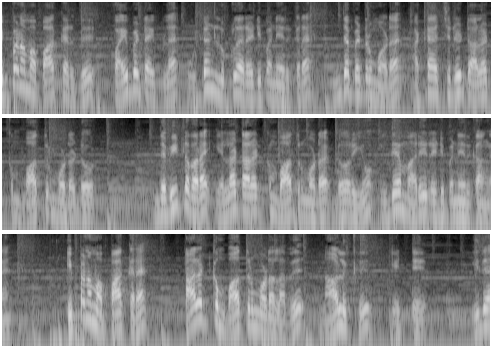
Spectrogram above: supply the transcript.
இப்போ நம்ம பார்க்கறது ஃபைபர் டைப்பில் உட்டன் லுக்கில் ரெடி பண்ணியிருக்கிற இந்த பெட்ரூமோட அட்டாச்சு டாய்லெட்க்கும் பாத்ரூமோட டோர் இந்த வீட்டில் வர எல்லா டாய்லெட்க்கும் பாத்ரூமோட டோரையும் இதே மாதிரி ரெடி பண்ணியிருக்காங்க. இப்போ நம்ம பார்க்குற டாய்லெட் கம் பாத்ரூமோட அளவு நாலுக்கு எட்டு. இதை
